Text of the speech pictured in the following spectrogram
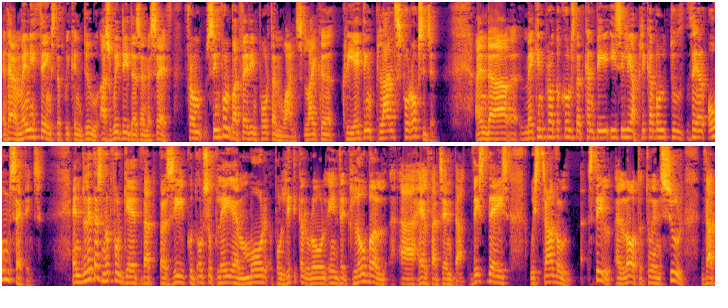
And there are many things that we can do, as we did as MSF, from simple but very important ones, like uh, creating plants for oxygen and uh, making protocols that can be easily applicable to their own settings. And let us not forget that Brazil could also play a more political role in the global uh, health agenda. These days, we struggle still a lot to ensure that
